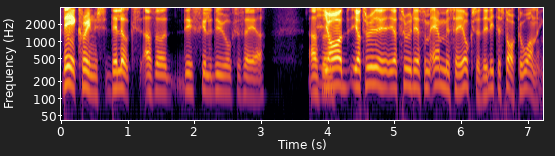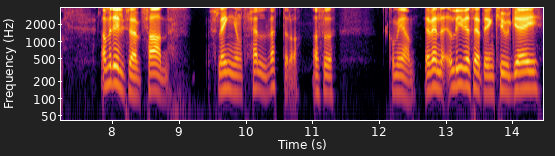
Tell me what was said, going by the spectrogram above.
det är cringe deluxe, alltså det skulle du också säga. Alltså, Ja, jag tror, jag tror det som Emmy säger också, det är lite stalker-varning. Ja men det är lite såhär, fan, släng åt helvete då. Alltså, kom igen. Jag vet inte, Olivia säger att det är en kul grej,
